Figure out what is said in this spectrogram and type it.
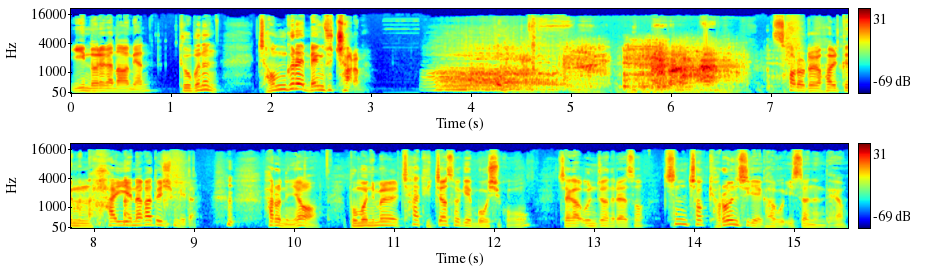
이 노래가 나오면 두 분은 정글의 맹수처럼 서로를 헐뜯는 하이에나가 되십니다. 하루는요, 부모님을 차 뒷좌석에 모시고 제가 운전을 해서 친척 결혼식에 가고 있었는데요.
